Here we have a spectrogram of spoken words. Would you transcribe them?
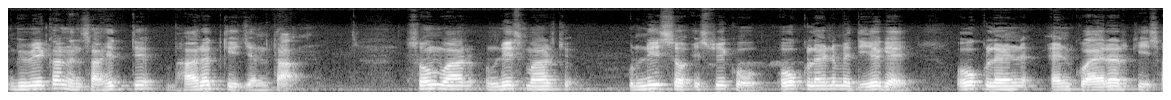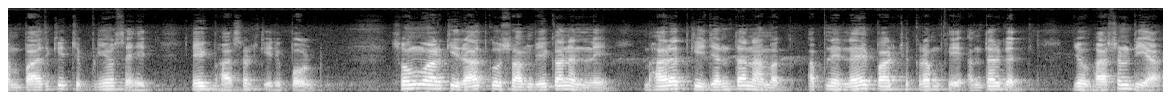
विवेकानंद साहित्य, भारत की जनता। सोमवार 19 मार्च 1900 ईस्वी को ओकलैंड में दिए गए ओकलैंड एनक्वायरर की संपादकीय टिप्पणियों सहित एक भाषण की रिपोर्ट। सोमवार की रात को स्वामी विवेकानंद ने भारत की जनता नामक अपने नए पाठ्यक्रम के अंतर्गत जो भाषण दिया,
